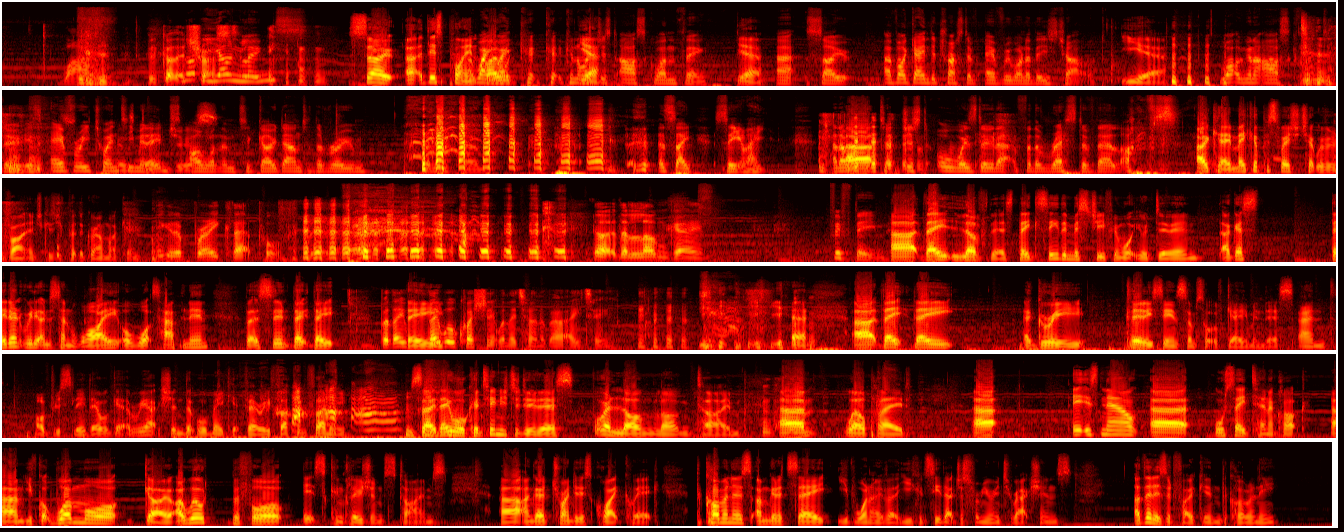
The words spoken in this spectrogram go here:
Wow. We've got their Not trust. the younglings. So uh, at this point, wait, I wait. would- C- c- can I Yeah. just ask one thing? yeah, Uh, so, have I gained the trust of every one of these child? yeah. What I'm going to ask them to do is every 20 minutes, dangerous. I want them to go down to the room and say, "See you, mate." And I want Uh, them to just always do that for the rest of their lives. okay, make a persuasion check with advantage because you put the groundwork in. You're gonna break that poor. no, the long game. 15. Uh, they love this. They see the mischief in what you're doing. I guess they don't really understand why or what's happening, but as soon they they But they, They- they will question it when they turn about 18. yeah, uh, they they agree, clearly seeing some sort of game in this, and obviously they will get a reaction that will make it very fucking funny. so they will continue to do this for a long, long time. Um, well played. Uh, it is now, uh, we'll say ten o'clock. Um, you've got one more go. I will before its conclusions times. Uh, I'm going to try and do this quite quick. The commoners, I'm going to say you've won over. You can see that just from your interactions. Other lizard folk in the colony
